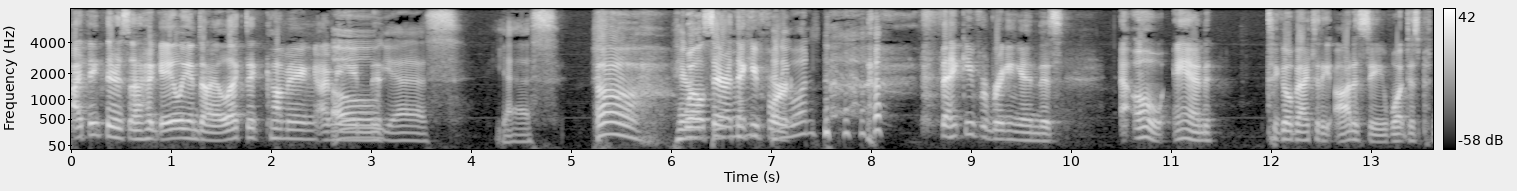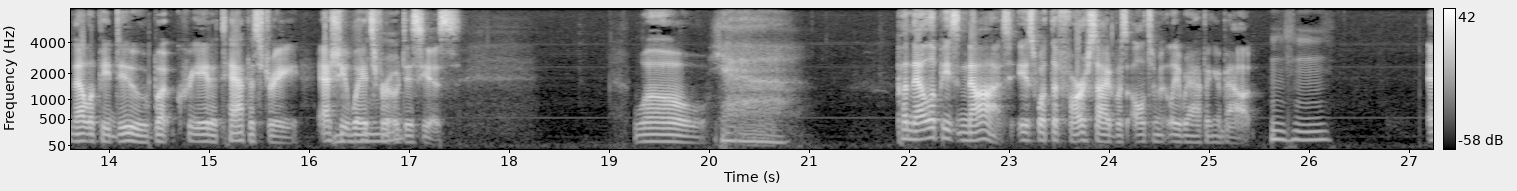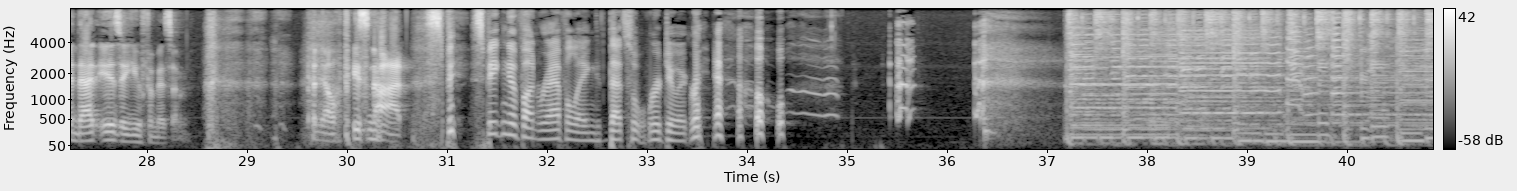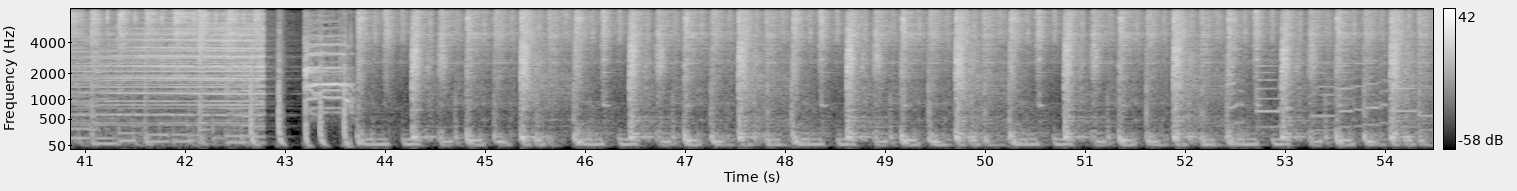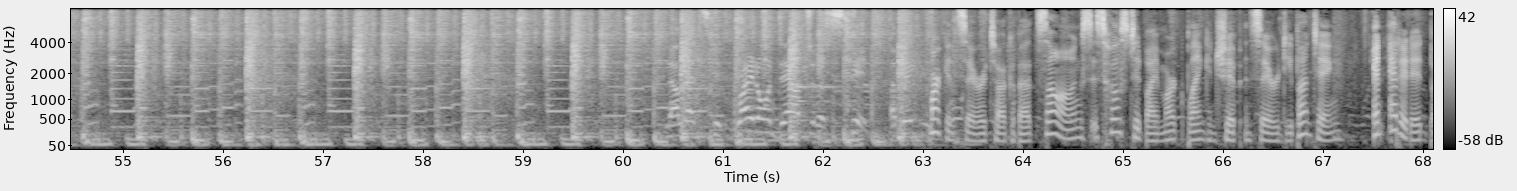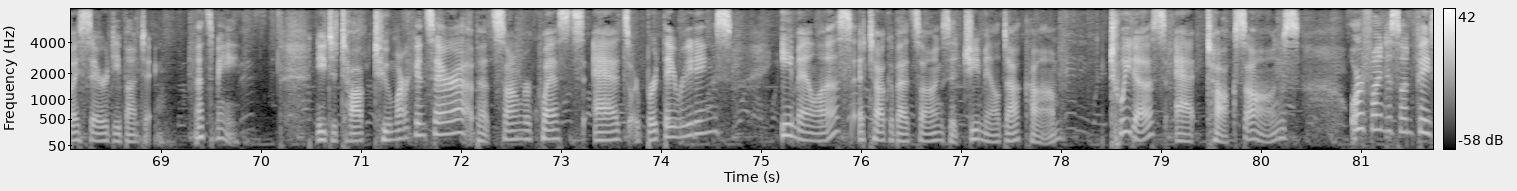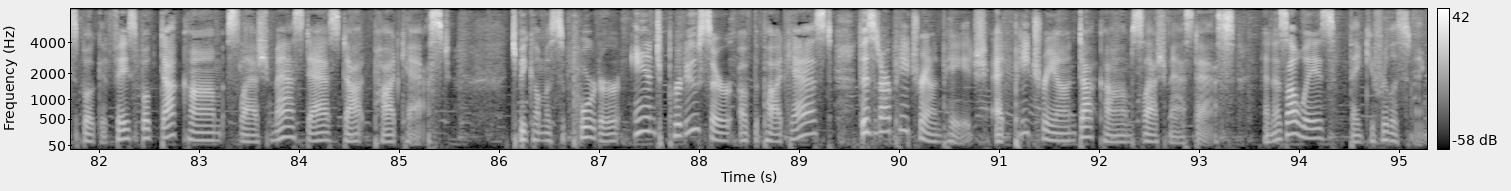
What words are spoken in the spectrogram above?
i think there's a hegelian dialectic coming i mean oh yes, yes. oh Harold well sarah Bloom, thank you for thank you for bringing in this. Oh, and to go back to the Odyssey, what does Penelope do but create a tapestry as she waits for Odysseus? Whoa. yeah. Penelope's Knot is what the Pharcyde was ultimately rapping about. Mm-hmm. And that is a euphemism. Penelope's Knot. Spe- speaking of unraveling, that's what we're doing right now. Now let's get right on down to the skit. Mark and Sarah Talk About Songs is hosted by Mark Blankenship and Sarah D. Bunting and edited by Sarah D. Bunting. That's me. Need to talk to Mark and Sarah about song requests, ads, or birthday readings? Email us at talkaboutsongs at gmail.com, tweet us at talksongs, or find us on Facebook at facebook.com slash mastass.podcast. To become a supporter and producer of the podcast, visit our Patreon page at patreon.com slash mastass. And as always, thank you for listening.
